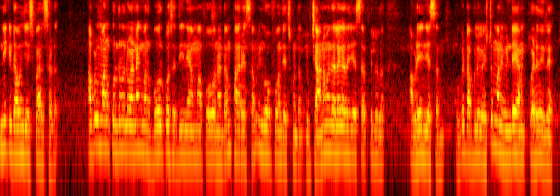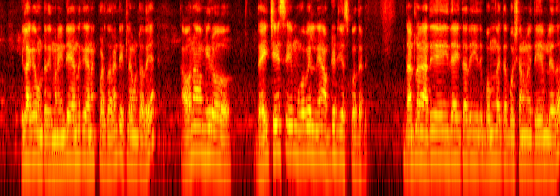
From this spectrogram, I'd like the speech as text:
నీకు డౌన్ చేసి పారేస్తాడు. అప్పుడు మనం కొన్ని రోజులు వాడినాక మనకు బోర్ కోసం దీని అమ్మ ఫోన్ అంటాం పారేస్తాం ఇంకో ఫోన్ తెచ్చుకుంటాం. ఇప్పుడు చాలా మంది అలాగే అదే చేస్తారు పిల్లలు. అప్పుడు ఏం చేస్తాం? ఒక డబ్బులు వేస్ట్ మనం ఇండియా వెనక్కి పడేది ఇలే. ఇలాగే ఉంటుంది. మన ఇండియా ఎందుకు వెనక్కి పడతారంటే ఇట్లే ఉంటుంది. కావున మీరు దయచేసి మొబైల్ని అప్డేట్ చేసుకోవద్దండి దాంట్లో అది ఇది అవుతుంది ఇది బొమ్మ అవుతుంది భూషణం అయితే ఏం లేదు.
